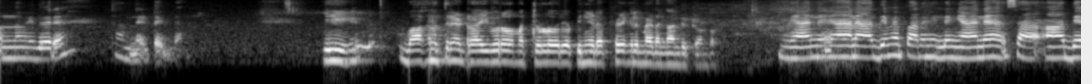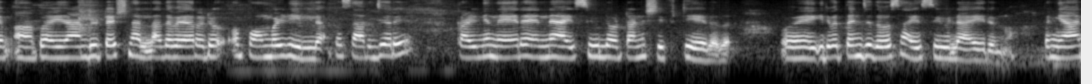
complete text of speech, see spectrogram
ഒന്നും ഇതുവരെ തന്നിട്ടില്ല. ഈ വാഹനത്തിലെ ഡ്രൈവറോ മറ്റുള്ളവരോ പിന്നീട് എപ്പോഴെങ്കിലും മേഡം കണ്ടിട്ടുണ്ടോ? ഞാൻ ഞാൻ ആദ്യമേ പറഞ്ഞില്ല. ഞാൻ ആദ്യം അപ്പോൾ ആംബ്യൂട്ടേഷൻ അല്ലാതെ വേറൊരു പോംവഴി ഇല്ല അപ്പോൾ സർജറി കഴിഞ്ഞ് നേരെ എന്നെ ഐ സിയുലോട്ടാണ് ഷിഫ്റ്റ് ചെയ്തത്. ഇരുപത്തഞ്ച് ദിവസം ഐ സിയുലായിരുന്നു അപ്പം ഞാൻ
